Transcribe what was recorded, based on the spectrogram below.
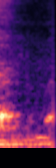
Thank you.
